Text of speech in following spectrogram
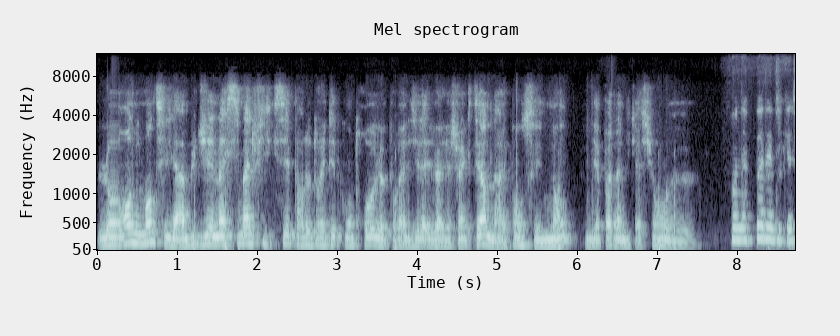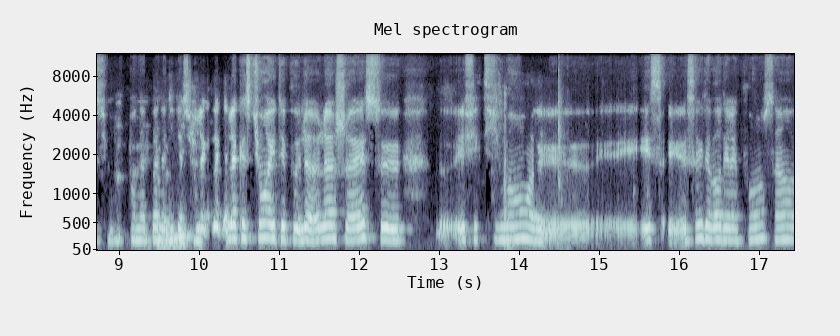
Laurent nous demande s'il y a un budget maximal fixé par l'autorité de contrôle pour réaliser l'évaluation externe. La réponse est non. Il n'y a pas d'indication. Euh, on n'a pas d'indication. On n'a pas d'indication. La, question a été la, la HAS effectivement essaye d'avoir des réponses. Hein,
